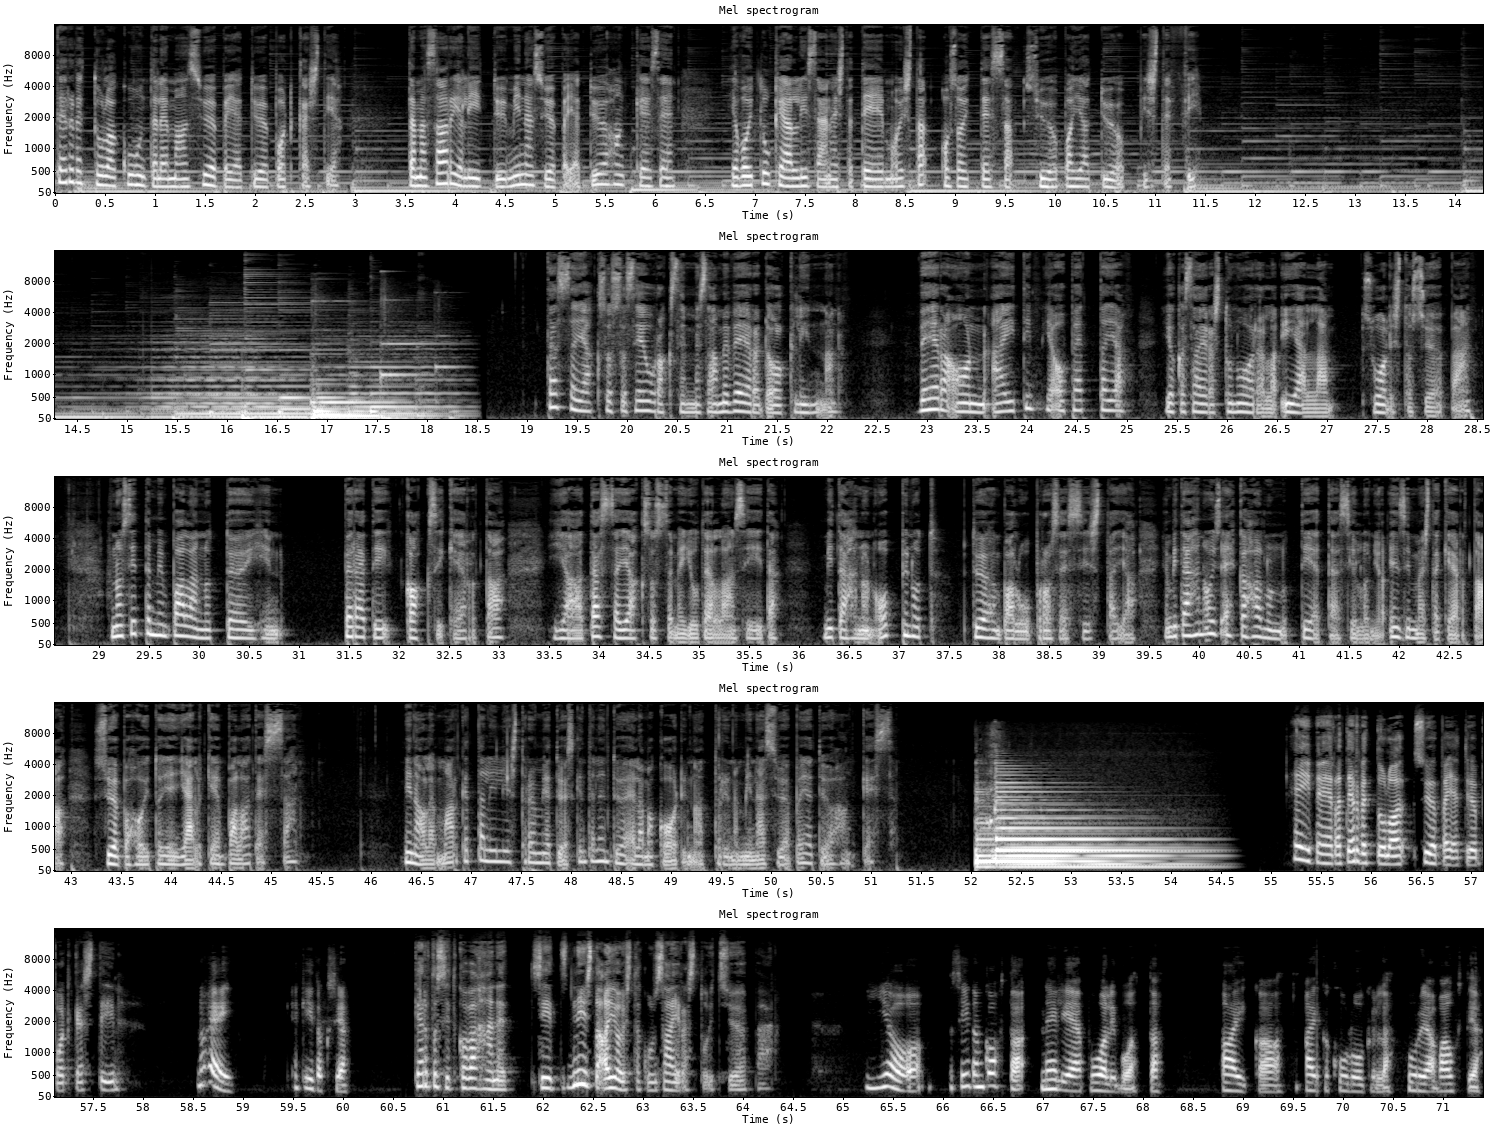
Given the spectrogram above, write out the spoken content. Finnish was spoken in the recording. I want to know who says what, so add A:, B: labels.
A: Tervetuloa kuuntelemaan Syöpä ja työ podcastia. Tämä sarja liittyy Minä syöpä ja työ-hankkeeseen ja voit lukea lisää näistä teemoista osoitteessa syöpäjatyö.fi. Tässä jaksossa seuraksemme saamme Veera Dolklinnan. Veera on äiti ja opettaja, joka sairastui nuorella iällä suolistosyöpään – hän on sitten palannut töihin peräti kaksi kertaa ja tässä jaksossa me jutellaan siitä, mitä hän on oppinut työhön paluuprosessista ja, ja mitä hän olisi ehkä halunnut tietää silloin jo ensimmäistä kertaa syöpähoitojen jälkeen palatessaan. Minä olen Marketta Liljeström ja työskentelen työelämäkoordinaattorina Minä syöpä- ja työhankkeessa. Hei Veera, tervetuloa Syöpä- ja työpodcastiin.
B: No hei, ja kiitoksia.
A: Kertoisitko vähän et siitä, niistä ajoista, kun sairastuit syöpään?
B: Joo, siitä on kohta neljä ja puoli vuotta aikaa. Aika kuluu kyllä hurjaa vauhtia.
